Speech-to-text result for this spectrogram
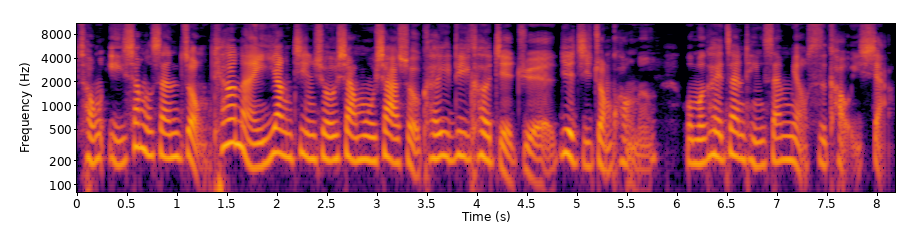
从以上三种挑哪一样进修项目下手，可以立刻解决业绩状况呢？我们可以暂停三秒思考一下。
